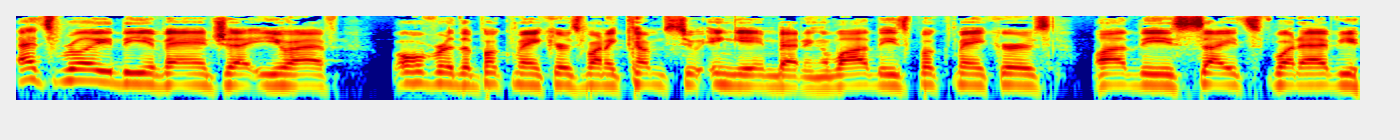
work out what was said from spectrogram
that's really the advantage that you have over the bookmakers when it comes to in-game betting. A lot of these bookmakers, a lot of these sites, what have you,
